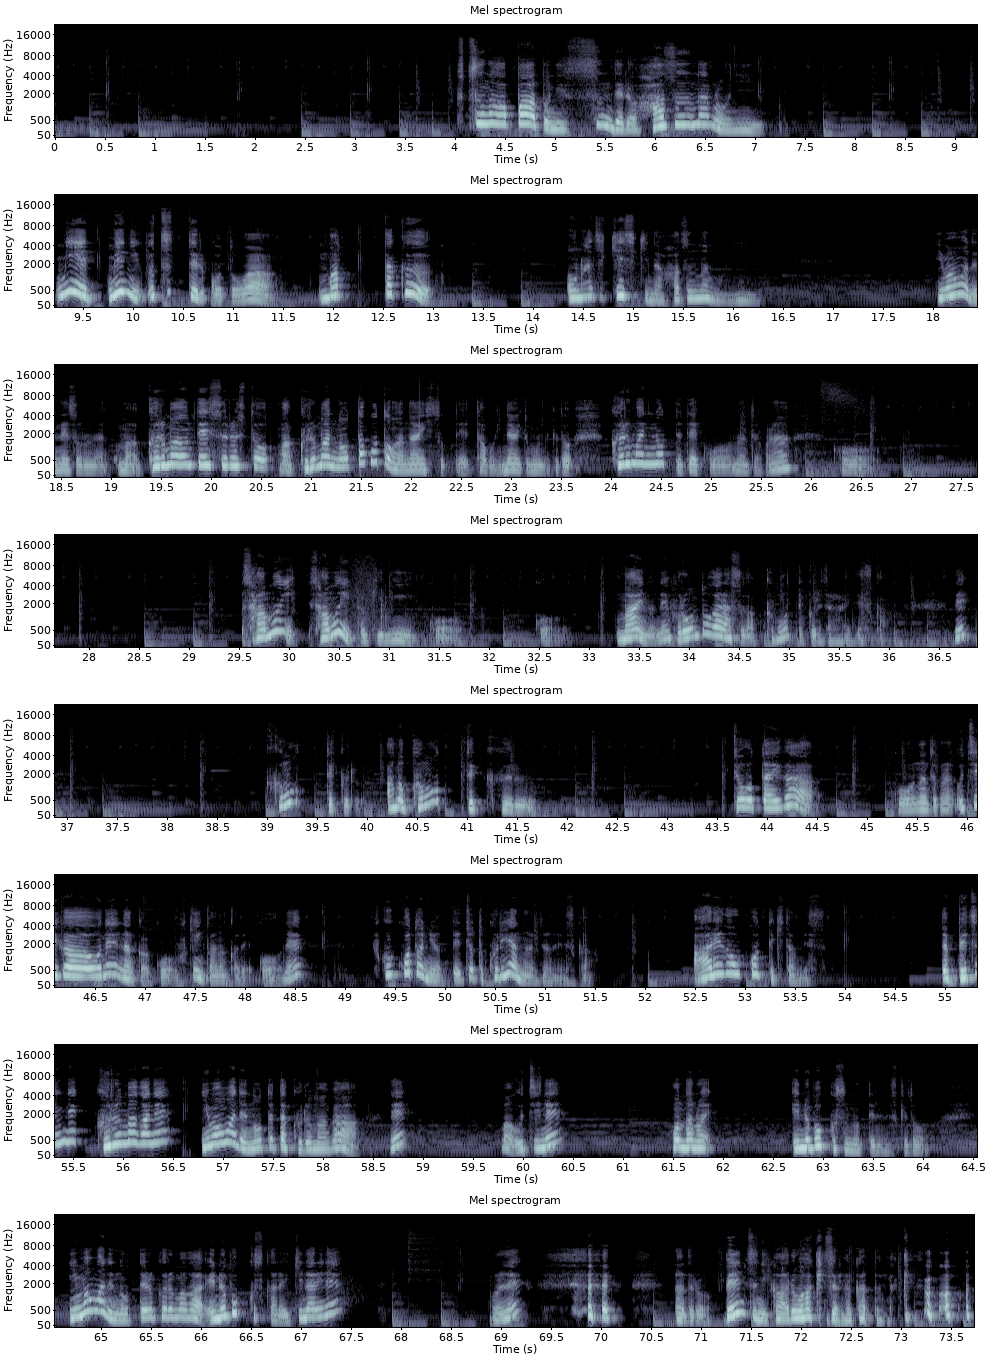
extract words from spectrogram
普通のアパートに住んでるはずなのに見え目に映ってることは全く同じ景色なはずなのに今までねそのね、まあ、車運転する人、まあ、車に乗ったことがない人って多分いないと思うんだけど車に乗っててこうなんていうのかなこう寒い寒い時にこうこう前のねフロントガラスが曇ってくるじゃないですか。ね曇ってくるあの曇ってくる状態がこうなんていうかな内側をねなんかこう付近かなんかでこうね拭くことによってちょっとクリアになるじゃないですか。あれが起こってきたんです。で別にね車がね今まで乗ってた車がねまあ、うちねホンダの N ボックス乗ってるんですけど今まで乗ってる車が N ボックスからいきなりねこれね なんだろうベンツに変わるわけじゃなかったんだけど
